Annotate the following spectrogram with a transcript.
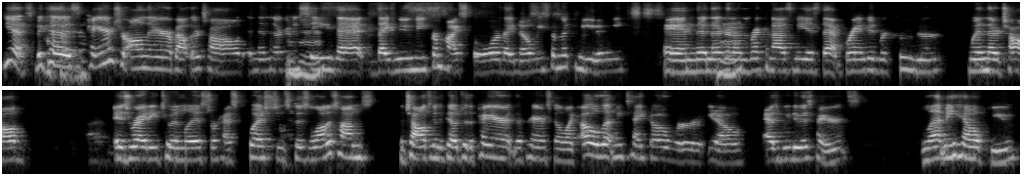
Yes, because Okay. parents are on there about their child, and then they're going to Mhm. see that they knew me from high school or they know me from the community, and then they're Mm-hmm. going to recognize me as that branded recruiter when their child is ready to enlist or has questions. Because a lot of times the child's going to go to the parent, the parent's going to like, "Oh, let me take over," you know, as we do as parents. Let me help you.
